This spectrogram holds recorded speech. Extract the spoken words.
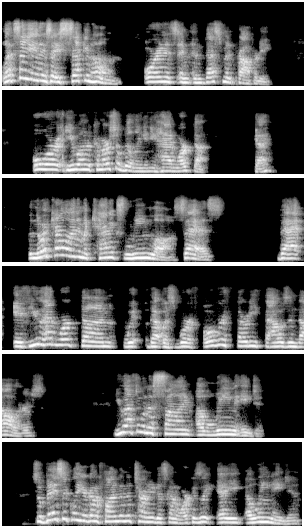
let's say it is a second home or it's an investment property, or you own a commercial building and you had work done. Okay. The North Carolina mechanics lien law says that if you had work done with that was worth over $30,000, you have to assign a lien agent. So basically, you're going to find an attorney that's going to work as a, a, a lien agent.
